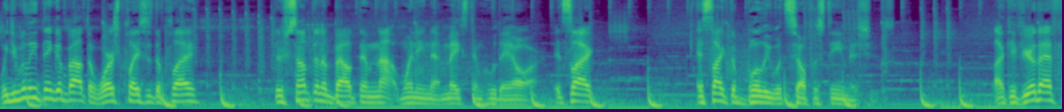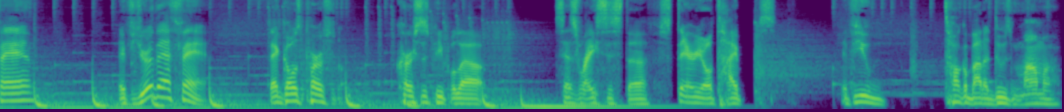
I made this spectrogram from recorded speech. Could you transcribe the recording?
When you really think about the worst places to play, there's something about them not winning that makes them who they are. It's like it's like the bully with self-esteem issues. Like if you're that fan, if you're that fan that goes personal, curses people out, says racist stuff, stereotypes, if you talk about a dude's mama,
